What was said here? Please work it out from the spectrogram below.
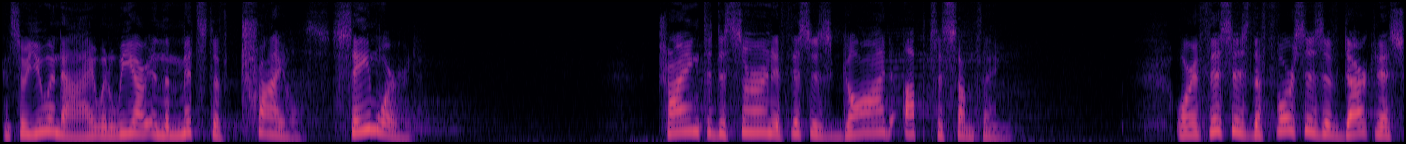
And so, you and I, when we are in the midst of trials, same word, trying to discern if this is God up to something, or if this is the forces of darkness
